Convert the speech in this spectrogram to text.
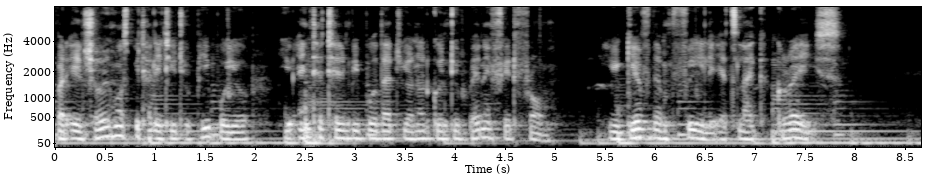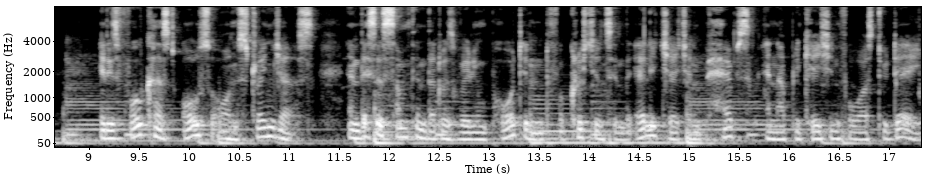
but in showing hospitality to people you you entertain people that you're not going to benefit from you give them freely. It's like grace. It is focused also on strangers, and this is something that was very important for Christians in the early church and perhaps an application for us today.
